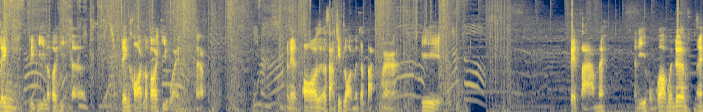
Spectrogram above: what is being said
เร่งรีพีแล้วก็เอ่อเร่งคอร์สแล้วก็ฮิวไว้นะครับอันนี้พอเหลือสามสิบหลอดมันจะตัดมาที่เฟสสามนะ อันนี้ผมก็เหมือนเดิมนะ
